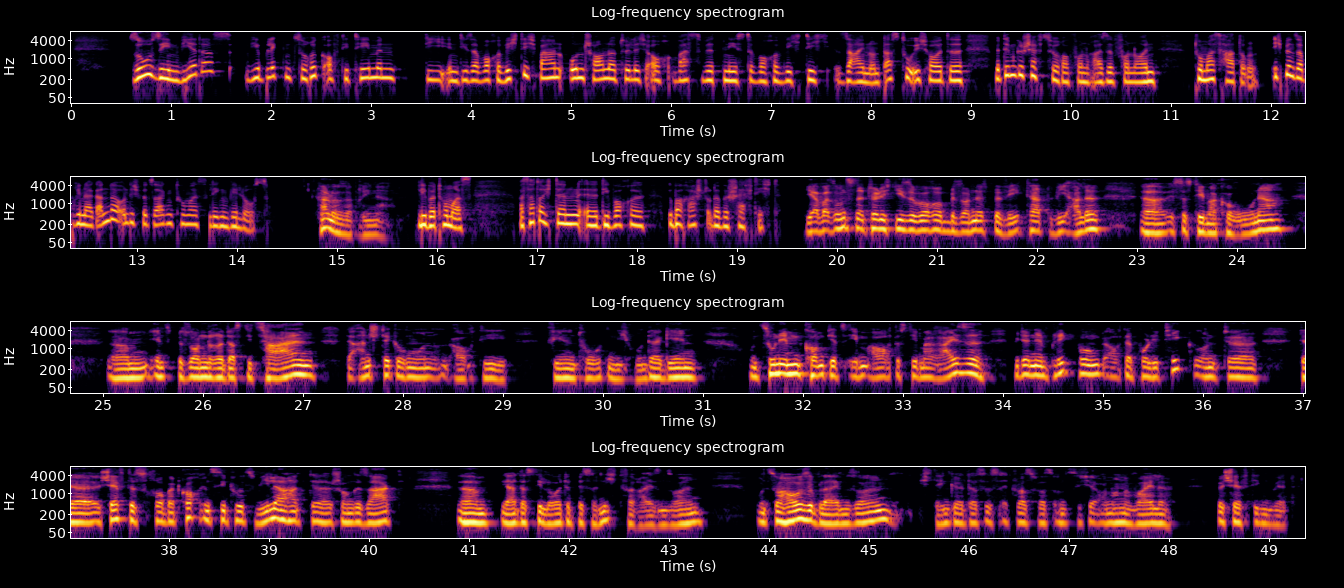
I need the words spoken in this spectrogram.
So sehen wir das. Wir blicken zurück auf die Themen, die in dieser Woche wichtig waren und schauen natürlich auch, was wird nächste Woche wichtig sein. Und das tue ich heute mit dem Geschäftsführer von Reise von Neuen, Thomas Hartung. Ich bin Sabrina Gander und ich würde sagen, Thomas, legen wir los. Hallo Sabrina. Lieber Thomas, was hat euch denn äh, die Woche überrascht oder beschäftigt? Ja, was uns natürlich diese Woche besonders bewegt hat, wie alle, äh, ist das Thema Corona. Ähm, insbesondere, dass die Zahlen der Ansteckungen und auch die vielen Toten nicht runtergehen. Und zunehmend kommt jetzt eben auch das Thema Reise wieder in den Blickpunkt auch der Politik. Und äh, der Chef des Robert Koch Instituts Wieler hat äh, schon gesagt, ähm, ja, dass die Leute besser nicht verreisen sollen und zu Hause bleiben sollen. Ich denke, das ist etwas, was uns sicher auch noch eine Weile beschäftigen wird.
